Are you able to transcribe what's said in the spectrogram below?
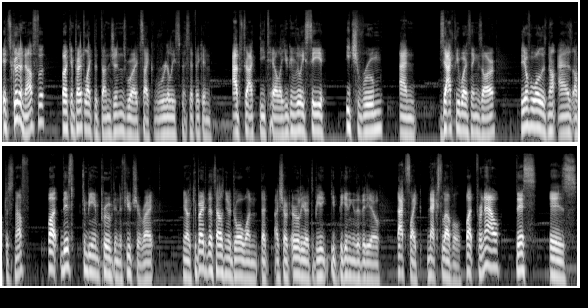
It's good enough, but compared to like the dungeons where it's like really specific and abstract detail, like you can really see each room and exactly where things are. The overworld is not as up to snuff, but this can be improved in the future, right? You know, compared to the Thousand Year Door one that I showed earlier at the be beginning of the video, that's like next level. But for now, this is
